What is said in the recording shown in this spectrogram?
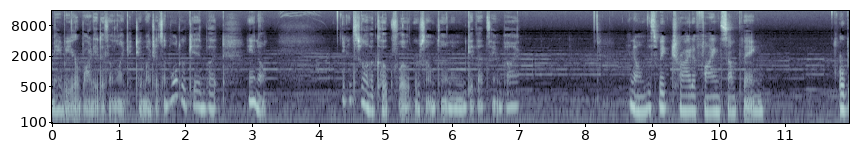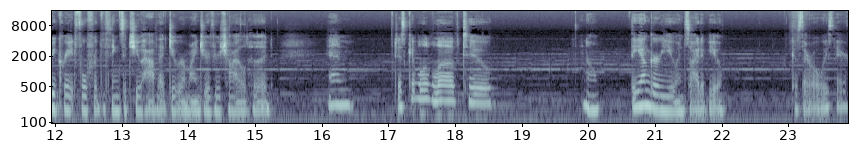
Maybe your body doesn't like it too much as an older kid, but you know, you can still have a Coke float or something and get that same vibe. You know, this week try to find something or be grateful for the things that you have that do remind you of your childhood. And just give a little love to, you know, the younger you inside of you. Because they're always there.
